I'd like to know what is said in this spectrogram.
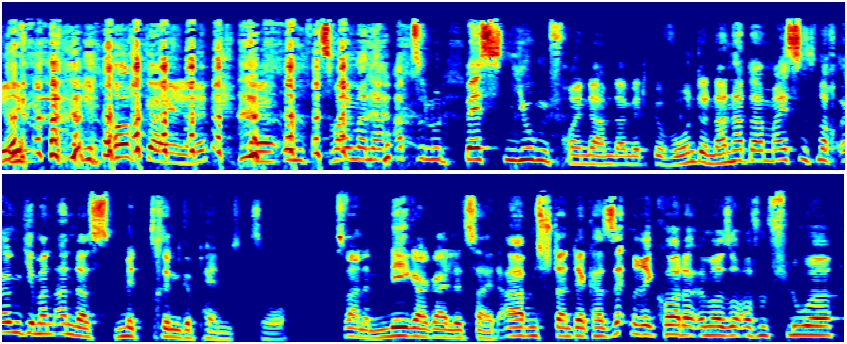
ja, auch geil, ne? Und zwei meiner absolut besten Jugendfreunde haben da mit gewohnt und dann hat da meistens noch irgendjemand anders mit drin gepennt, so. Es war eine mega geile Zeit. Abends stand der Kassettenrekorder immer so auf dem Flur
